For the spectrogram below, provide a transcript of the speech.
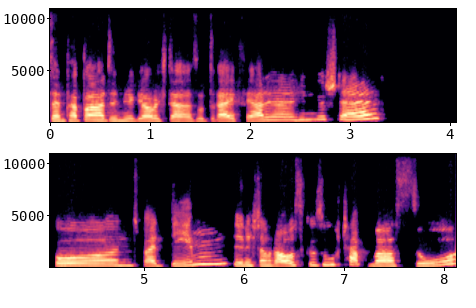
sein Papa hatte mir, glaube ich, da so drei Pferde hingestellt. Und bei dem, den ich dann rausgesucht habe, war es so,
